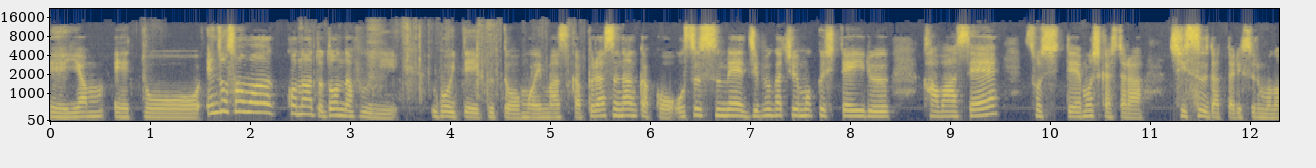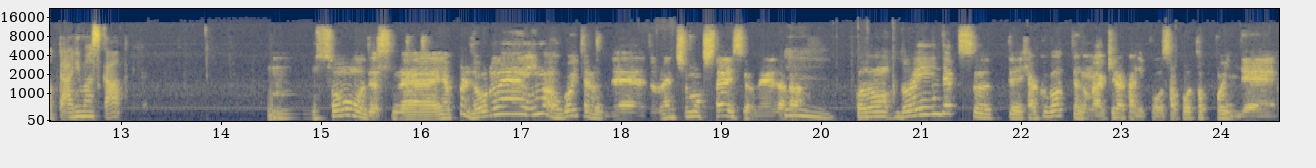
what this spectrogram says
えー、や、えっ、ー、と、遠藤さんはこの後どんな風に動いていくと思いますか？プラスなんかこう、おすすめ、自分が注目している為替、そしてもしかしたら指数だったりするものってありますか？うん、そうですね。やっぱりドル円、今動いてるんで、ドル円注目したいですよね。だから、うんこのドルインデックスって105っていうのが明らかにこうサポートっぽいんで、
